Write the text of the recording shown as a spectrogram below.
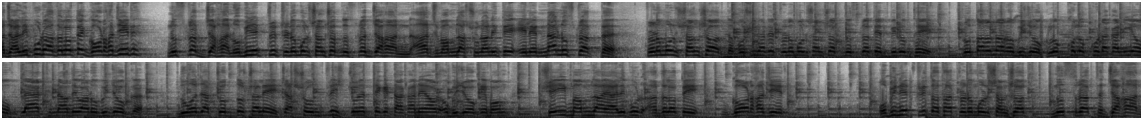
আজ আলিপুর আদালতে গড়হাজির নুসরাত জাহান। অভিনেত্রী তৃণমূল সাংসদ নুসরাত জাহান। আজ মামলা শুনানিতে এলেন না নুসরাত। তৃণমূল সাংসদ বসিরহাটের তৃণমূল সাংসদ নুসরাতের বিরুদ্ধে প্রতারণার অভিযোগ, লক্ষ লক্ষ টাকা নিয়েও ফ্ল্যাট না দেওয়ার অভিযোগ। দুহাজার চোদ্দ সালে চারশো উনত্রিশ জনের থেকে টাকা নেওয়ার অভিযোগ এবং সেই মামলায় আলিপুর আদালতে গড় হাজির অভিনেত্রী তথা তৃণমূল সাংসদ নুসরাত জাহান।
